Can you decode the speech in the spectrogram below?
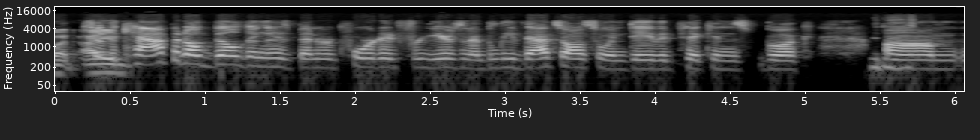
But So I the Capitol building has been reported for years, and I believe that's also in David Pitkin's book. It is. Um,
